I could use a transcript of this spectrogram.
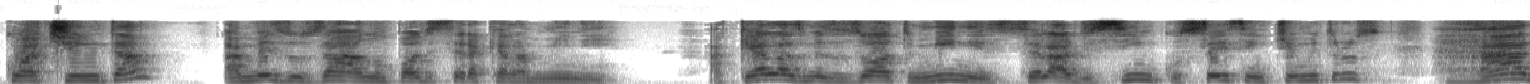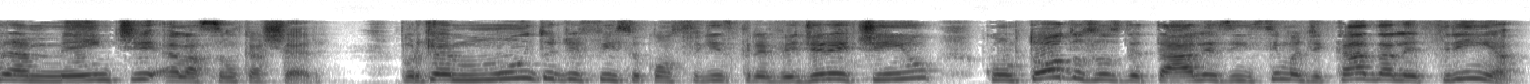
com a tinta, a mezuzá não pode ser aquela mini. Aquelas mezuzot minis, sei lá, de 5, 6 centímetros, raramente elas são kasher. Porque é muito difícil conseguir escrever direitinho, com todos os detalhes, em cima de cada letrinha,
